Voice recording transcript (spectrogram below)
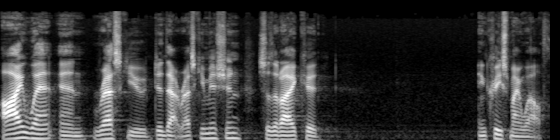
I went and rescued, did that rescue mission so that I could increase my wealth.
